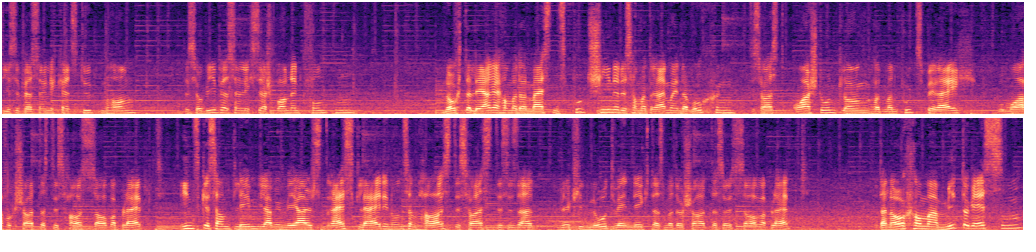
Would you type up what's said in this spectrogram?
diese Persönlichkeitstypen haben. Das habe ich persönlich sehr spannend gefunden. Nach der Lehre haben wir dann meistens Putzschiene, das haben wir dreimal in der Woche. Das heißt, eine Stunde lang hat man einen Putzbereich, wo man einfach schaut, dass das Haus sauber bleibt. Insgesamt leben, glaube ich, mehr als 30 Leute in unserem Haus. Das heißt, das ist auch wirklich notwendig, dass man da schaut, dass alles sauber bleibt. Danach haben wir Mittagessen,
